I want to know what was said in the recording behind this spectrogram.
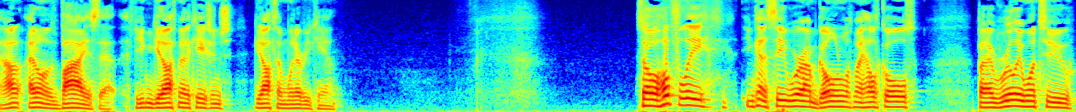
And I don't advise that. If you can get off medications, get off them whenever you can. So hopefully you can kind of see where I'm going with my health goals. But I really want to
